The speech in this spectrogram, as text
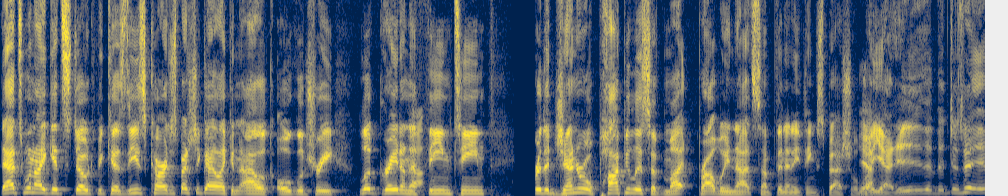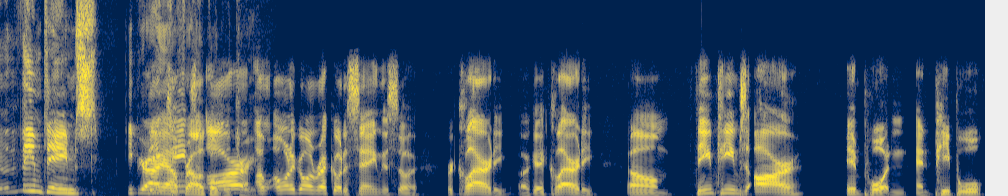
that's when I get stoked because these cards, especially a guy like an Alec Ogletree, look great on Yeah. a theme team. For the general populace of MUT, probably not something anything special. But Yeah. yeah, it- it- just uh, theme teams. Keep your Theme eye out for Alec are- Ogletree. I, I want to go on record as saying this though, for clarity. Okay, clarity. Um, theme teams are important, and people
